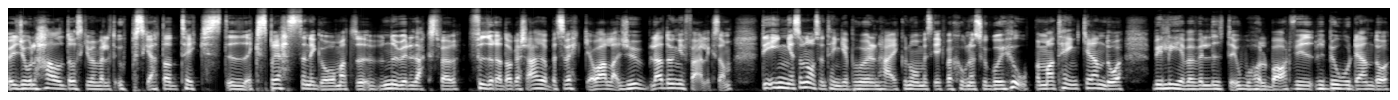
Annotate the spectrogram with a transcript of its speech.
Joel Halldor skrev en väldigt uppskattad text i Expressen igår om att nu är det dags för fyra dagars arbetsvecka och alla jublade ungefär. Liksom. Det är ingen som någonsin tänker på hur den här ekonomiska ekvationen ska gå ihop, men man tänker ändå, vi lever väl lite ohållbart, vi, vi borde ändå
